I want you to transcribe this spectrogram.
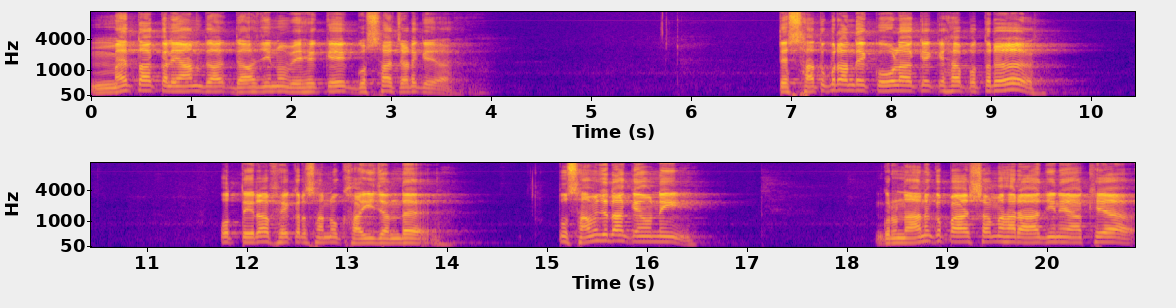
ਮੈਂ ਤਾਂ ਕਲਿਆਣ ਦਾ- ਦਾਸ ਜੀ ਨੂੰ ਵੇਖ ਕੇ ਗੁੱਸਾ ਚੜ ਗਿਆ। ਤੇ ਸਤਿਗੁਰਾਂ ਦੇ ਕੋਲ ਆ ਕੇ ਕਿਹਾ, ਪੁੱਤਰ, ਉਹ ਤੇਰਾ ਫਿਕਰ ਸਾਨੂੰ ਖਾਈ ਜਾਂਦਾ ਹੈ। ਤੂੰ ਸਮਝਦਾ ਕਿਉਂ ਨਹੀਂ? ਗੁਰੂ ਨਾਨਕ ਪਾਤਸ਼ਾਹ ਮਹਾਰਾਜ ਜੀ ਨੇ ਆਖਿਆ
